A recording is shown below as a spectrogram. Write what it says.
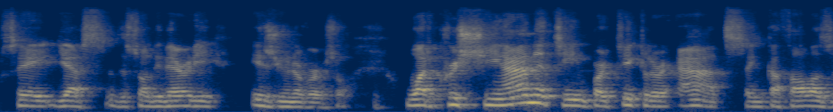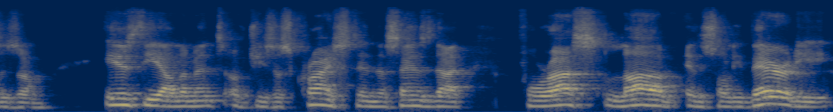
say, yes, the solidarity is universal. What Christianity in particular adds in Catholicism is the element of Jesus Christ in the sense that for us, love and solidarity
